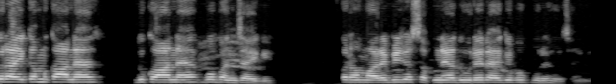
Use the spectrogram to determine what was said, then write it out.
किराए का मकान है दुकान है वो बन जाएगी। और हमारे भी जो सपने अधूरे रह गए वो पूरे हो जाएंगे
